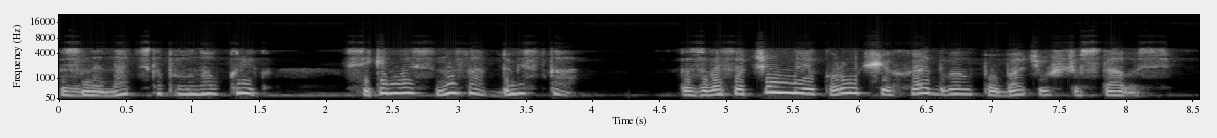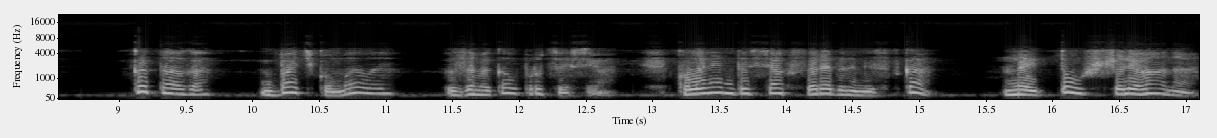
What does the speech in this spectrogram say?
Зненацька пролунав крик, всі кинулись назад до містка. З височенної кручі Хедвел побачив, що сталося. Катага, батько Меле, замикав процесію. Коли він досяг середини містка, найтовща лягана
